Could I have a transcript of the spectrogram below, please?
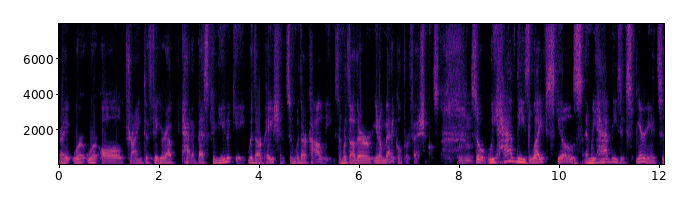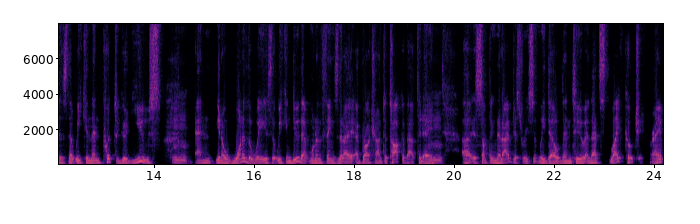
right? We're, we're all trying to figure out how to best communicate with our patients and with our colleagues and with other, you know, medical professionals. Mm-hmm. So we have these life skills and we have these experiences that we can then put to good use. Mm-hmm. And, you know, one of the ways that we can do that, one of the things that I, I brought you on to talk about today mm-hmm. uh, is something that I've just recently delved into, and that's life coaching, right?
